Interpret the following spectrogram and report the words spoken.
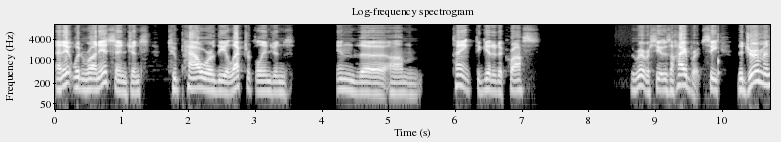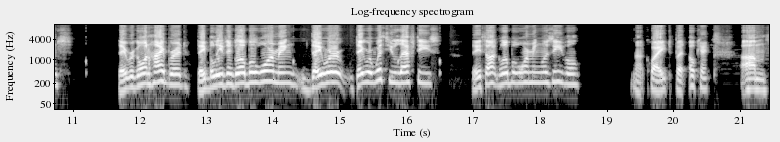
and it would run its engines to power the electrical engines in the um, tank to get it across the river. See, it was a hybrid. See, the Germans, they were going hybrid. They believed in global warming. They were they were with you, lefties. They thought global warming was evil. Not quite, but okay. Um,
